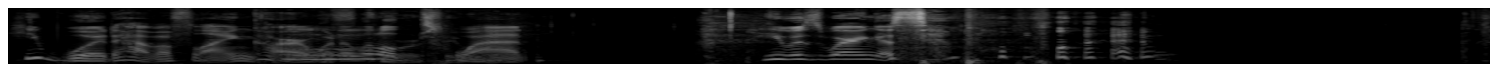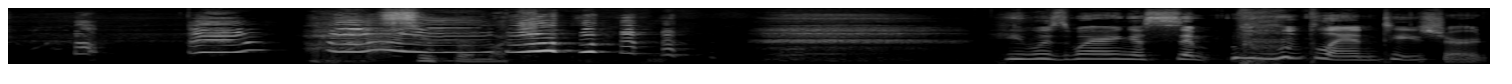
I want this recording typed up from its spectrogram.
He would have a flying car. What a little course he twat. He was wearing a simple plan. Super much. He was wearing a simple plan t shirt.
